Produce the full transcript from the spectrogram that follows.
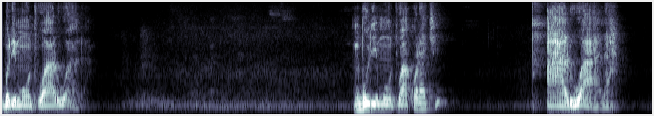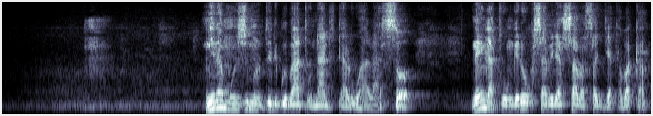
buli muntu alwala. Buli muntu akola ki? Alwala. Era munsi muno teri gwe batonda nti talwala. So naye nga twongere okusabira saabasajja kabaka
